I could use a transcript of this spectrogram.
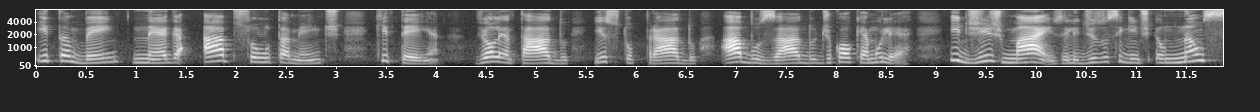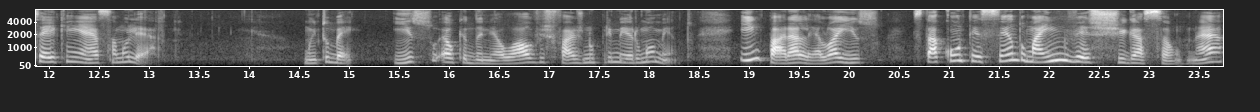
e também nega absolutamente que tenha violentado, estuprado, abusado de qualquer mulher. E diz mais, ele diz o seguinte: eu não sei quem é essa mulher. Muito bem, isso é o que o Daniel Alves faz no primeiro momento. E, em paralelo a isso, está acontecendo uma investigação né,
